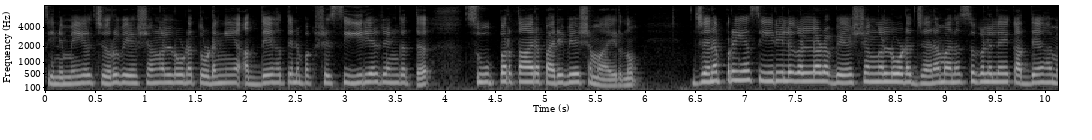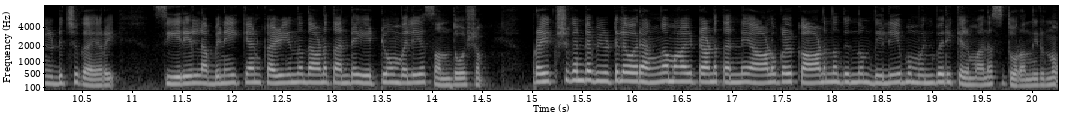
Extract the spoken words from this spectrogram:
സിനിമയിൽ ചെറുവേഷങ്ങളിലൂടെ തുടങ്ങിയ അദ്ദേഹത്തിന് പക്ഷെ സീരിയൽ രംഗത്ത് സൂപ്പർ താര പരിവേഷമായിരുന്നു. ജനപ്രിയ സീരിയലുകളിലെ വേഷങ്ങളിലൂടെ ജനമനസ്സുകളിലേക്ക് അദ്ദേഹം ഇടിച്ചു കയറി. സീരിയലിൽ അഭിനയിക്കാൻ കഴിയുന്നതാണ് തന്റെ ഏറ്റവും വലിയ സന്തോഷം. പ്രേക്ഷകന്റെ വീട്ടിലെ ഒരംഗമായിട്ടാണ് തന്നെ ആളുകൾ കാണുന്നതെന്നും ദിലീപ് മുൻപൊരിക്കൽ മനസ്സ് തുറന്നിരുന്നു.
